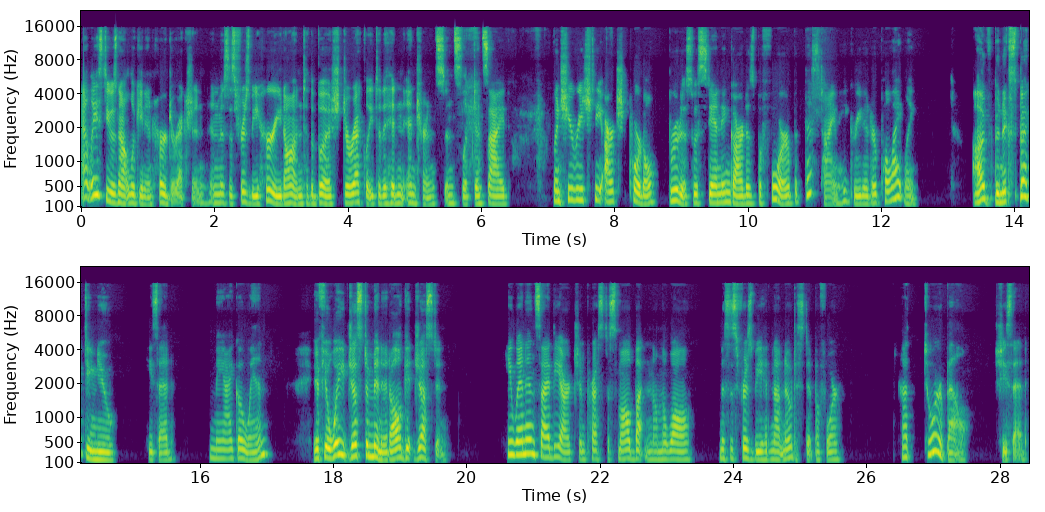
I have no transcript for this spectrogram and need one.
At least he was not looking in her direction, and Mrs. Frisby hurried on to the bush directly to the hidden entrance and slipped inside. When she reached the arched portal, Brutus was standing guard as before, but this time he greeted her politely. I've been expecting you, he said. May I go in? If you'll wait just a minute, I'll get Justin. He went inside the arch and pressed a small button on the wall. Mrs. Frisby had not noticed it before. A doorbell, she said.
